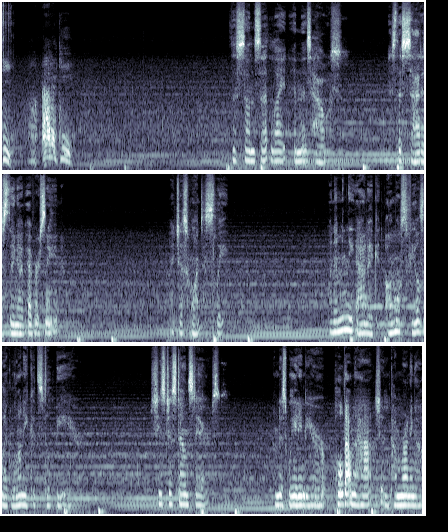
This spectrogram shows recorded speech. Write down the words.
Key. Add a key. The sunset light in this house is the saddest thing I've ever seen. I just want to sleep. When I'm in the attic, it almost feels like Lonnie could still be here. She's just downstairs. I'm just waiting to hear her pull down the hatch and come running up.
